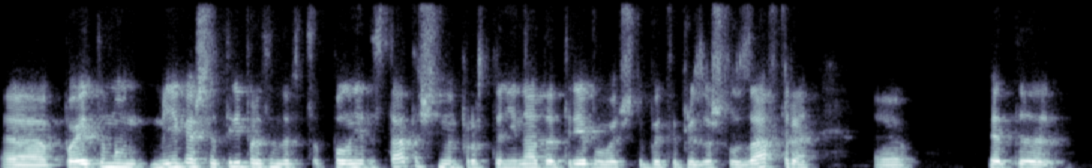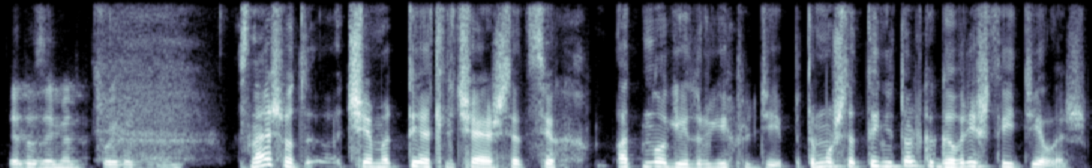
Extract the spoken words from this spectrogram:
Э, поэтому, мне кажется, 3% вполне достаточно, просто не надо требовать, чтобы это произошло завтра. Э, это, это займет какое-то время. Знаешь, вот чем ты отличаешься от всех, от многих других людей? Потому что ты не только говоришь, ты и делаешь.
